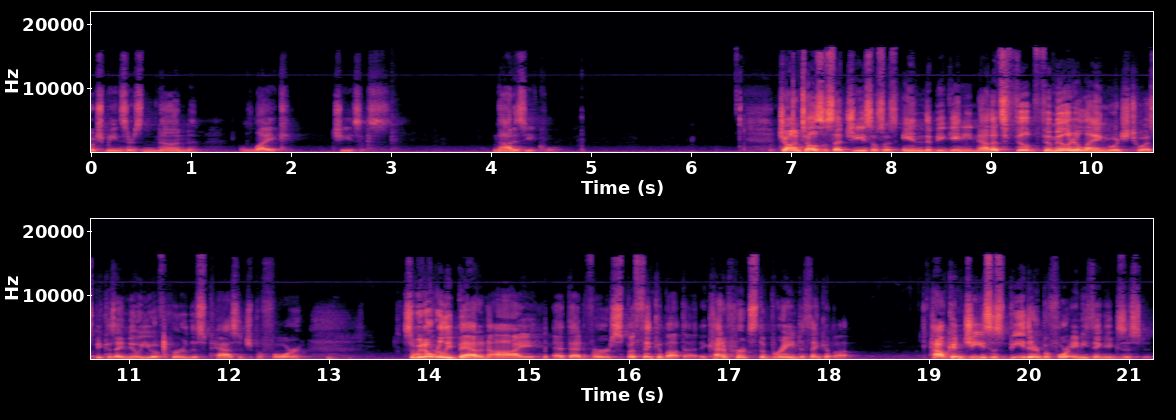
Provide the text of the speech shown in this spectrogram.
which means there's none like Jesus, not his equal. John tells us that Jesus was in the beginning. Now, that's familiar language to us because I know you have heard this passage before. So we don't really bat an eye at that verse, but think about that. It kind of hurts the brain to think about. How can Jesus be there before anything existed?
